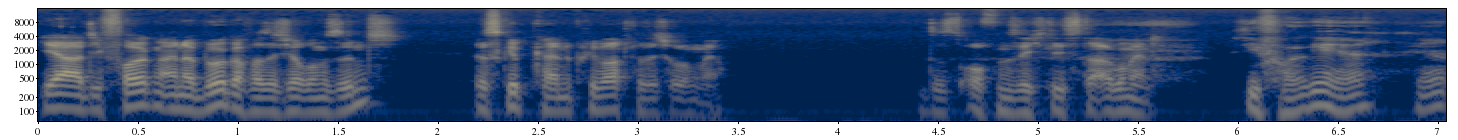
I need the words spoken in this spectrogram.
ja, die Folgen einer Bürgerversicherung sind, es gibt keine Privatversicherung mehr. Das offensichtlichste Argument. Die Folge, ja. ja.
